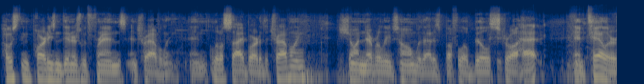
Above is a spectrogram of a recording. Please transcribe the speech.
hosting parties and dinners with friends, and traveling. And a little sidebar to the traveling Sean never leaves home without his Buffalo Bills straw hat. And Taylor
